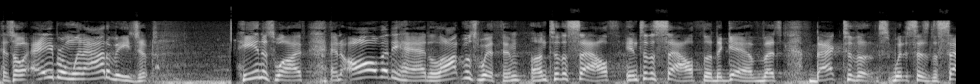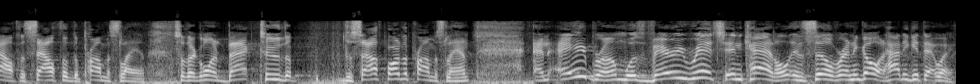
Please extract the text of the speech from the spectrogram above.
And so Abram went out of Egypt he and his wife, and all that he had. Lot was with him unto the south, into the south, the Negev, but back to the, what it says, the south, the south of the promised land. So they're going back to the, the south part of the promised land. And Abram was very rich in cattle, in silver, and in gold. How did he get that way?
